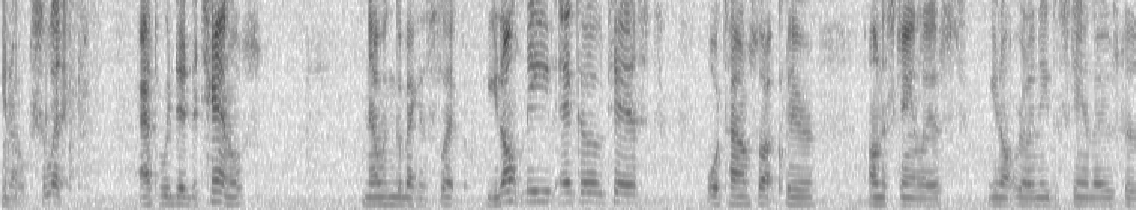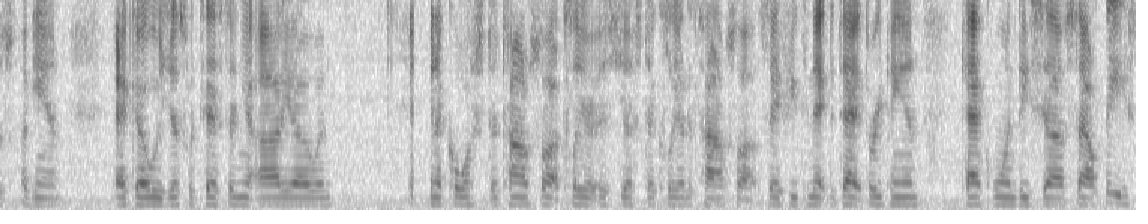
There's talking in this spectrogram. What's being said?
you know, select after we did the channels, now we can go back and select them. You don't need echo test or time slot clear on the scan list. You don't really need to scan those because, again, echo is just for testing your audio and and of course the time slot clear is just to clear the time slot. Say if you connect to TAC 310, TAC 1 D South Southeast,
